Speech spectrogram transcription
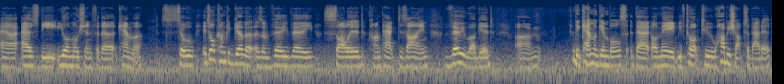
uh, as the yaw motion for the camera. So it's all come together as a very, very solid, compact design, very rugged. Um, the camera gimbals that are made, we've talked to hobby shops about it,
